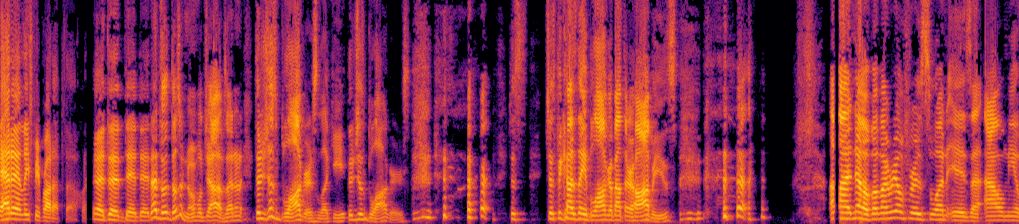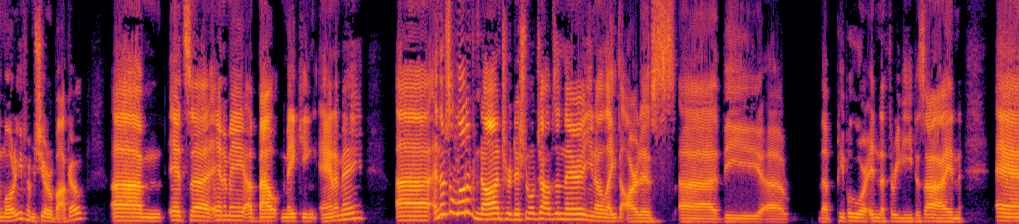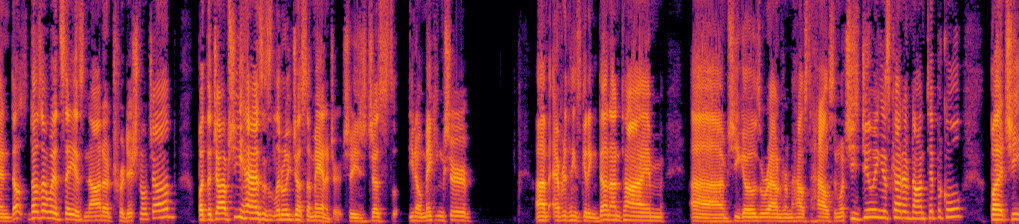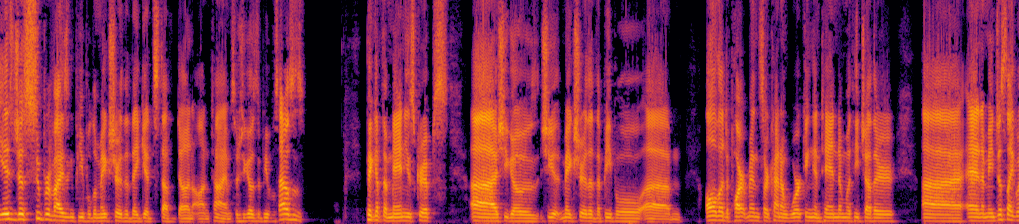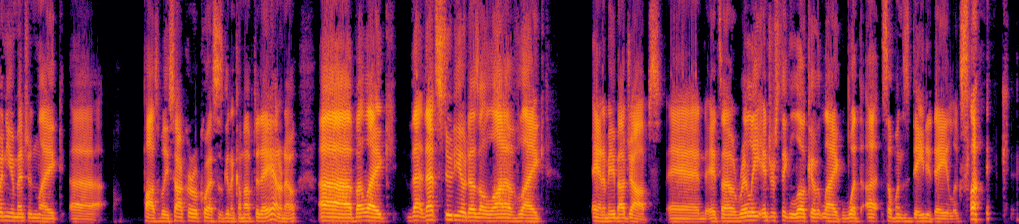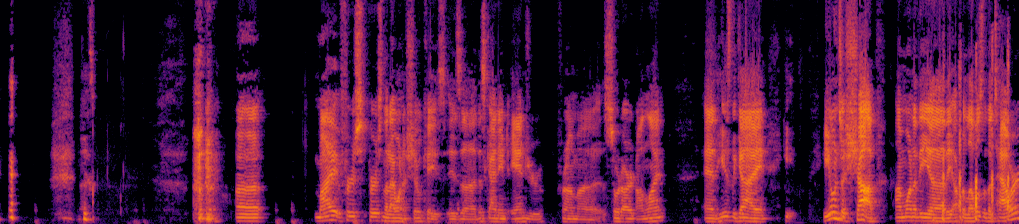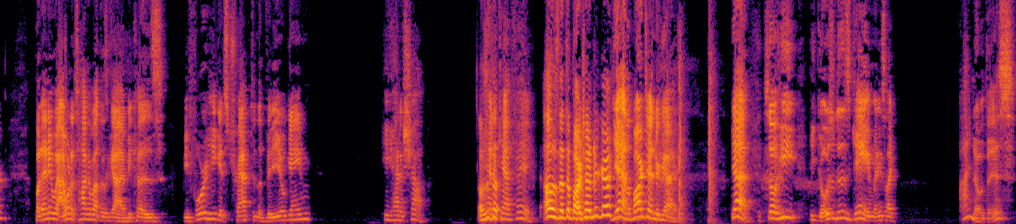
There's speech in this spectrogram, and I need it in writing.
had to at least be brought up though. Yeah, did, did, did. That's, those are normal jobs. I don't. They're just bloggers, Lucky. They're just bloggers. just just because they blog about their hobbies. uh, no, but my real first one is uh, Ao Miyamori from Shirobako. Um, it's an anime about making anime. Uh, and there's a lot of non-traditional jobs in there, you know, like the artists, uh, the uh, the people who are in the 3D design, and those, those I would say is not a traditional job. But the job she has is literally just a manager. She's just you know making sure um, everything's getting done on time. Um, she goes around from house to house, and what she's doing is kind of non-typical, but she is just supervising people to make sure that they get stuff done on time. So she goes to people's houses, pick up the manuscripts. Uh, she goes, she makes sure that the people, um, all the departments are kind of working in tandem with each other. Uh, and I mean, just like when you mentioned, like, uh, possibly Sakura Quest is going to come up today. I don't know. Uh, but like that, that studio does a lot of like anime about jobs. And it's a really interesting look at like what uh, someone's day to day looks like. Uh, my first person that I want to showcase is uh, this guy named Andrew from uh, Sword Art Online, and he's the guy. He he owns a shop on one of the uh, the upper levels of the tower. But anyway, I want to talk about this guy because before he gets trapped in the video game, he had a shop. Oh, He is had a that the, cafe. oh, is that the bartender guy? Yeah, the bartender guy. Yeah. So he he goes into this game and he's like, I know this.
